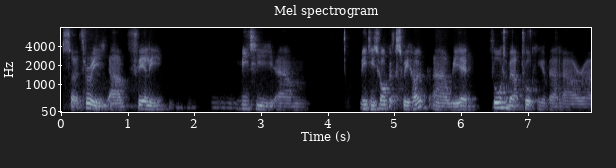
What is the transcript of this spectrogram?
So three um, fairly meaty, um, meaty topics, we hope. Uh, we had thought about talking about our uh,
